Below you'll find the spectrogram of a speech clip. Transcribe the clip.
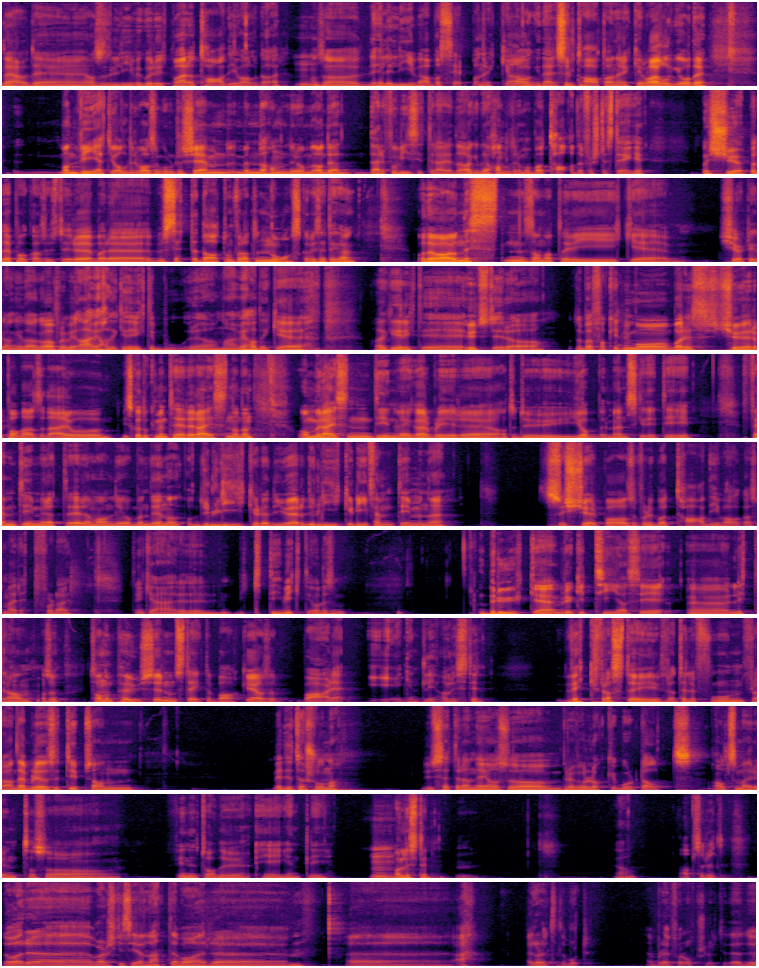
Det er jo det altså, livet går ut på, er å ta de valga der. Mm. Altså, hele livet er basert på en rekke valg. Det er resultatet av en rekke valg. og det man vet jo aldri hva som kommer til å skje, men, men det handler om, og det er derfor vi sitter her i dag, det handler om å bare ta det første steget. Bare kjøpe det podkastutstyret, bare sette datoen for at nå skal vi sette i gang. Og det var jo nesten sånn at vi ikke kjørte i gang i dag òg, for vi, nei, vi hadde ikke det riktige bordet, og nei, vi hadde ikke, hadde ikke det riktige utstyret. og så bare, fuck it, Vi må bare kjøre på. altså det er jo, Vi skal dokumentere reisen. og den, Om reisen din, Vegard, blir eh, at du jobber med ønsket ditt i fem timer etter den vanlige jobben din, og, og du liker det du gjør, og du liker de fem timene, så kjør på, og så får du bare ta de valga som er rett for deg. tenker jeg er eh, viktig, viktig å liksom bruke, bruke tida si uh, litt rann, altså Ta noen pauser, noen steg tilbake. altså Hva er det jeg egentlig har lyst til? Vekk fra støy, fra telefon, fra Det blir jo så typ sånn meditasjon, da. Du setter deg ned og så prøver å lokke bort alt, alt som er rundt, og så finne ut hva du egentlig Mm. har lyst til. Mm. Ja. Absolutt. Det var eh, Hva er det jeg skulle si igjen? Det var eh, eh, eh, Jeg glemte det bort. Jeg ble for oppslukt i det du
